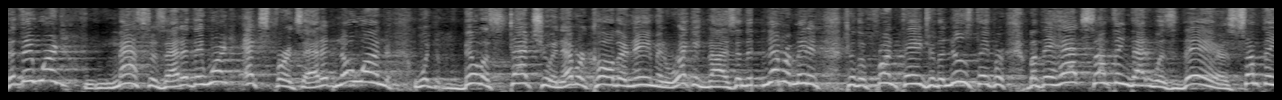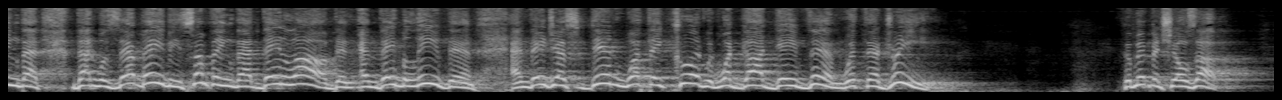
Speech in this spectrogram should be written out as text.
That they weren't masters at it. They weren't experts at it. No one would build a statue and ever call their name and recognize them. They never made it to the front page of the newspaper, but they had something that was theirs, something that, that was their baby, something that they loved and, and they believed in. And they just did what they could with what God gave them with their dream. Commitment shows up.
